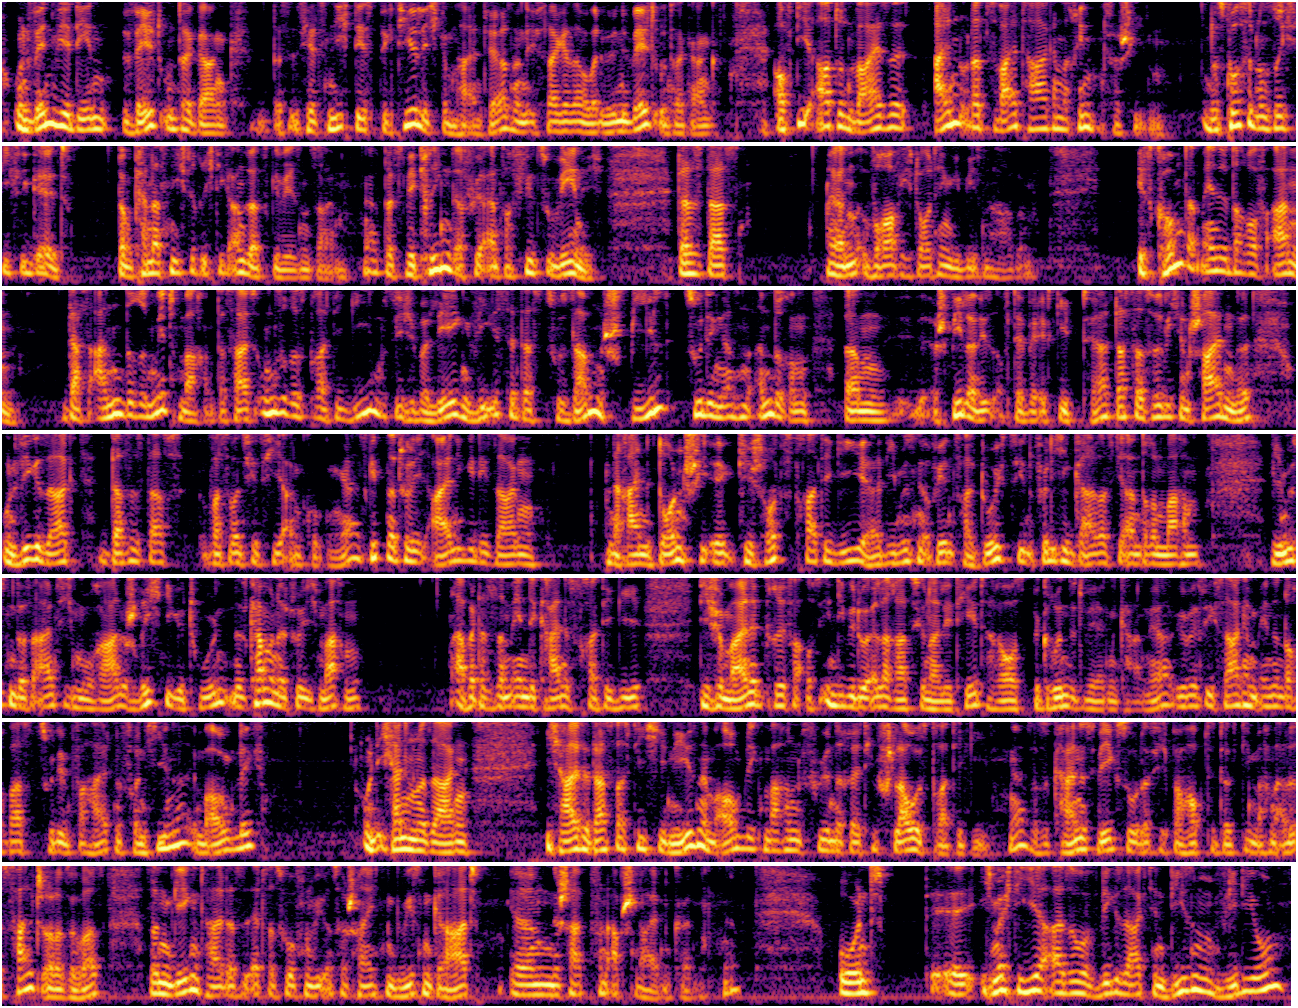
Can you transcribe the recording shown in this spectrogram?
Und wenn wir den Weltuntergang, das ist jetzt nicht despektierlich gemeint, ja, sondern ich sage jetzt aber den Weltuntergang, auf die Art und Weise ein oder zwei Tage nach hinten verschieben, und das kostet uns richtig viel Geld, dann kann das nicht der richtige Ansatz gewesen sein. Ja, dass wir kriegen dafür einfach viel zu wenig. Das ist das, ähm, worauf ich dort hingewiesen habe. Es kommt am Ende darauf an, dass andere mitmachen. Das heißt, unsere Strategie muss sich überlegen, wie ist denn das Zusammenspiel zu den ganzen anderen ähm, Spielern, die es auf der Welt gibt. Ja? Das ist das wirklich Entscheidende. Und wie gesagt, das ist das, was wir uns jetzt hier angucken. Ja? Es gibt natürlich einige, die sagen, eine reine Don äh, Quixote-Strategie, ja, die müssen wir auf jeden Fall durchziehen, völlig egal, was die anderen machen. Wir müssen das einzig moralisch Richtige tun. Das kann man natürlich machen. Aber das ist am Ende keine Strategie, die für meine Begriffe aus individueller Rationalität heraus begründet werden kann. Ja? Übrigens, ich sage am Ende noch was zu dem Verhalten von China im Augenblick. Und ich kann Ihnen nur sagen, ich halte das, was die Chinesen im Augenblick machen, für eine relativ schlaue Strategie. Ja, also keineswegs so, dass ich behaupte, dass die machen alles falsch oder sowas, sondern im Gegenteil, das ist etwas, wovon wir uns wahrscheinlich einen gewissen Grad äh, eine Scheibe von abschneiden können. Ja? Und äh, ich möchte hier also, wie gesagt, in diesem Video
